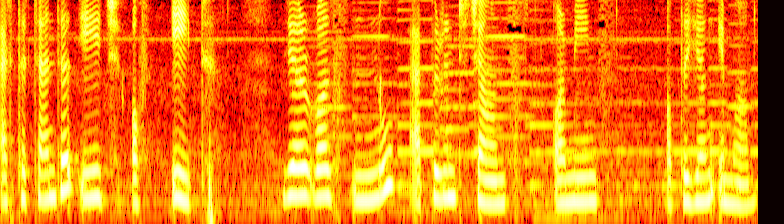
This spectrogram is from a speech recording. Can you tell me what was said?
At the tender age of eight, there was no apparent chance or means of the young Imam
